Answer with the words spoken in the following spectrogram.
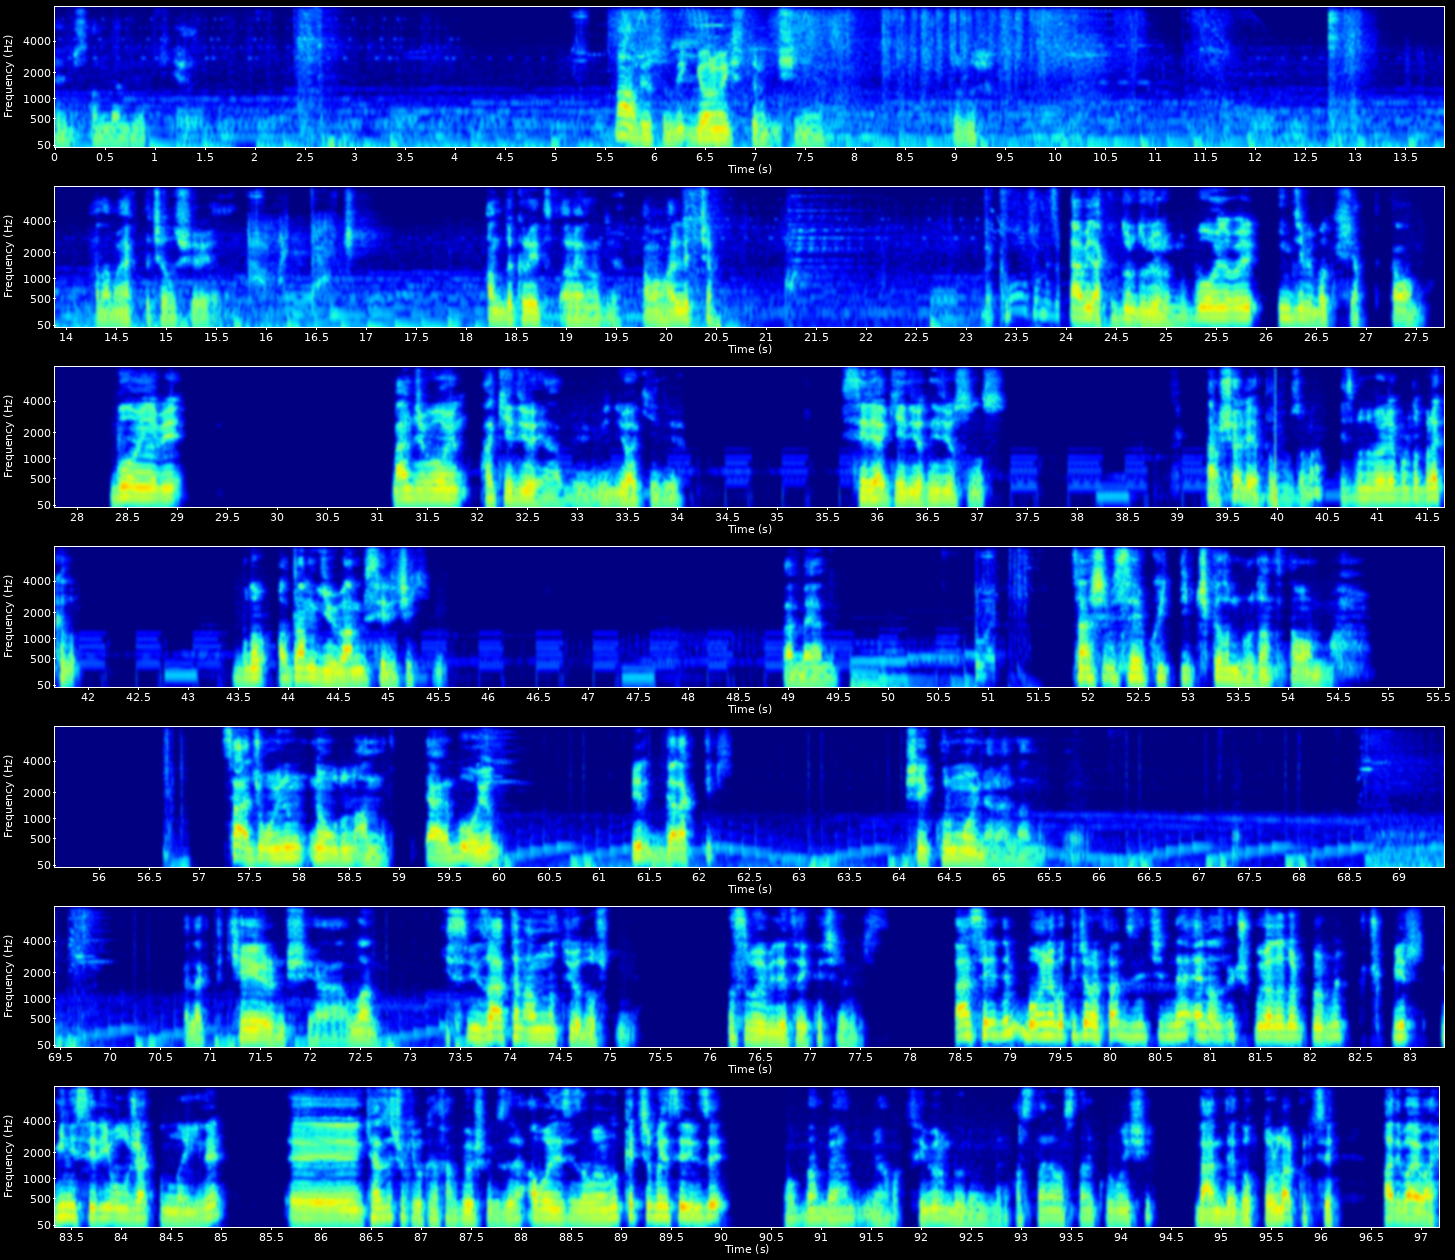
Benim sandalye yok ya. Ne yapıyorsun? Bir görmek istiyorum işini ya. Dur dur. Adam ayakta çalışıyor ya. Back! Undercreated Arena diyor. Tamam halledeceğim. Ya bir dakika durduruyorum. Bu oyuna böyle ince bir bakış yaptık tamam mı? Bu oyuna bir bence bu oyun hak ediyor ya. Bir video hak ediyor. Seri hak ediyor. Ne diyorsunuz? Tamam şöyle yapalım o zaman. Biz bunu böyle burada bırakalım. Buna adam gibi ben bir seri çekeyim. Ben beğendim. Sen şimdi save quit deyip çıkalım buradan. Tamam mı? Sadece oyunun ne olduğunu anladık. Yani bu oyun bir galaktik şey kurma oyunu herhalde anladım. Galactic Care'miş ya. Ulan ismi zaten anlatıyor dostum. Nasıl böyle bir detayı kaçırabiliriz? Ben sevdim. Bu oyuna bakacağım efendim. Sizin için de en az 3 bu ya da 4 bölümlük küçük bir mini seri olacak bununla ilgili. Ee, kendinize çok iyi bakın efendim. Görüşmek üzere. Abone değilseniz abone olun. Kaçırmayın serimizi. Abi ben beğendim ya. Bak seviyorum böyle oyunları. Hastane hastane kurma işi. Ben de. Doktorlar Kutsi. Hadi bay bay.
